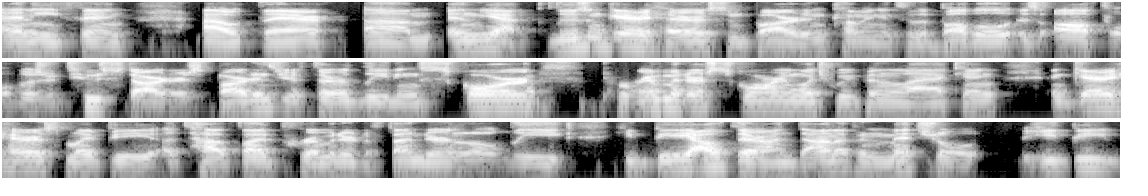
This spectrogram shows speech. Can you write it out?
anything out there. Um, and yeah, losing Gary Harris and Barton coming into the bubble is awful. Those are two starters. Barton's your third leading scorer, perimeter scoring, which we've been lacking. And Gary Harris might be a top five perimeter defender in the league. He'd be out there on Donovan Mitchell. He'd be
